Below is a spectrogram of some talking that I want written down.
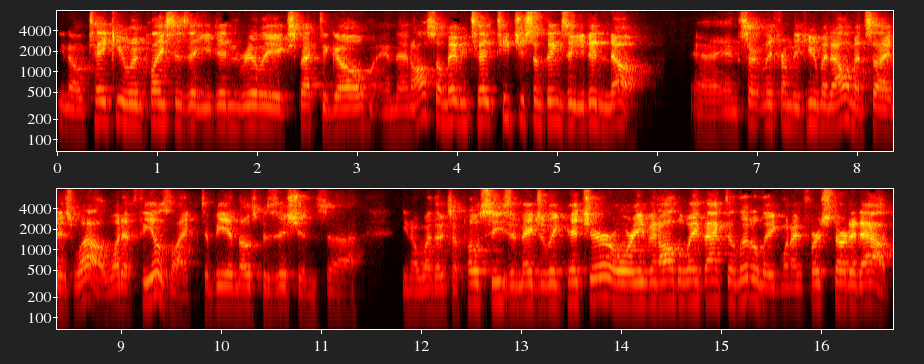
you know, take you in places that you didn't really expect to go, and then also maybe t- teach you some things that you didn't know, uh, and certainly from the human element side as well, what it feels like to be in those positions. Uh, you know, whether it's a postseason major league pitcher or even all the way back to little league when I first started out.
